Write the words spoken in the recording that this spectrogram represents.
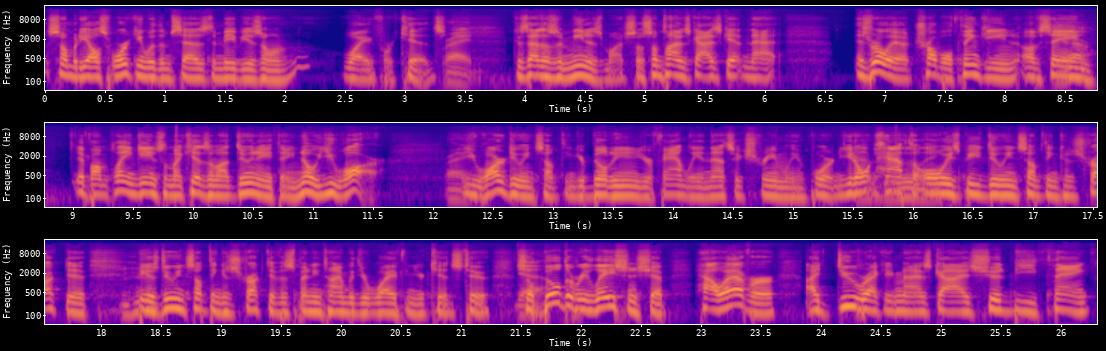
somebody else working with him says than maybe his own wife or kids. Right. Because that doesn't mean as much. So sometimes guys get in that is really a trouble thinking of saying, if I'm playing games with my kids, I'm not doing anything. No, you are. Right. You are doing something. You're building in your family, and that's extremely important. You don't have to always be doing something constructive Mm-hmm. because doing something constructive is spending time with your wife and your kids too. So build a relationship. However, I do recognize guys should be thanked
